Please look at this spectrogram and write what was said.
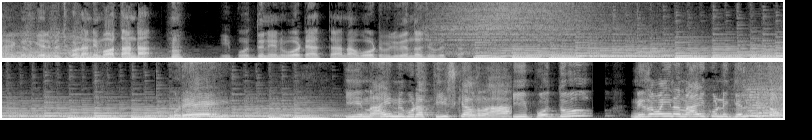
నాయకుని గెలిపించుకోవడానికి మోతాండా. ఈ పొద్దు నేను ఓటేస్తా నా ఓటు విలువేందో చూపిస్తా ఒరేయ్ ఈ నాయన్ని కూడా తీసుకెళ్ళరా ఈ పొద్దు నిజమైన నాయకుడిని గెలిపిద్దాం.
